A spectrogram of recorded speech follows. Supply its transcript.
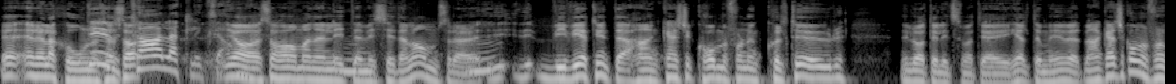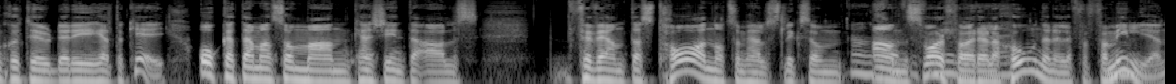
en relation. Det är och sen så, uttalat liksom. Ja, så har man en liten vid sidan om sådär. Vi vet ju inte, han kanske kommer från en kultur det låter lite som att jag är helt dum i huvudet, men han kanske kommer från en kultur där det är helt okej. Och att där man som man kanske inte alls förväntas ta något som helst liksom Ansvar ansvar, för för, relationen eller för familjen.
